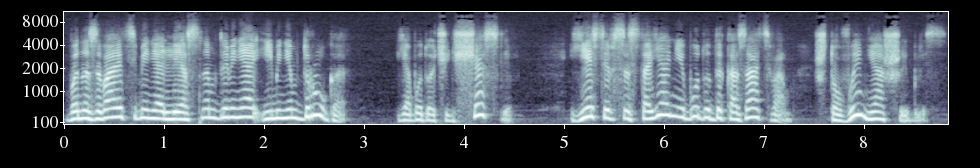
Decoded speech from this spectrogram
вы называете меня лестным для меня именем друга. Я буду очень счастлив, если в состоянии буду доказать вам, что вы не ошиблись».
